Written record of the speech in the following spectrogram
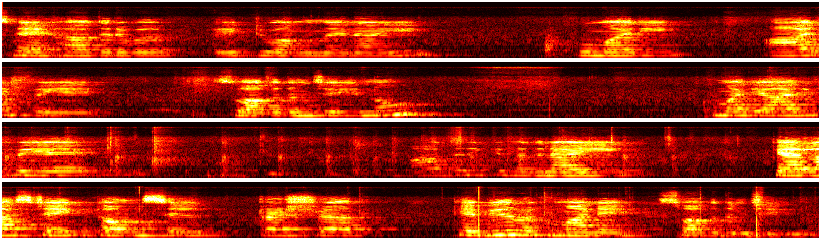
സ്നേഹാദരവ് ഏറ്റുവാങ്ങുന്നതിനായി കുമാരി ആരിഫയെ സ്വാഗതം ചെയ്യുന്നു. കുമാരി ആരിഫയെ ആദരിക്കുന്നതിനായി Kerala state council treasurer Kabeer റഹ്മാനെ സ്വാഗതം ചെയ്യുന്നു.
